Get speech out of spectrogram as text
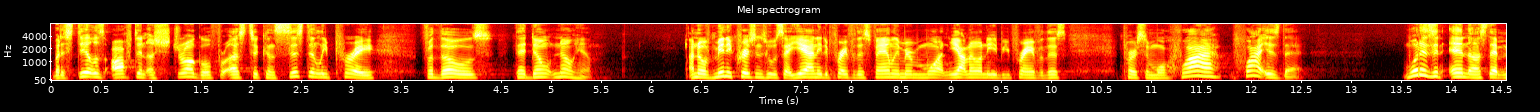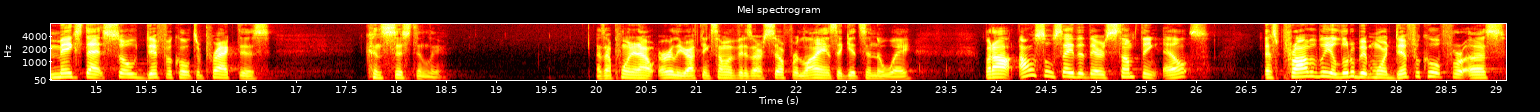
But it still is often a struggle for us to consistently pray for those that don't know him. I know of many Christians who would say, Yeah, I need to pray for this family member more. Yeah, I know I need to be praying for this person more. Why, why is that? What is it in us that makes that so difficult to practice consistently? As I pointed out earlier, I think some of it is our self reliance that gets in the way. But I'll also say that there's something else that's probably a little bit more difficult for us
